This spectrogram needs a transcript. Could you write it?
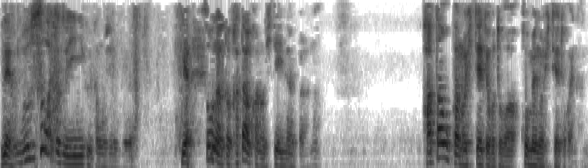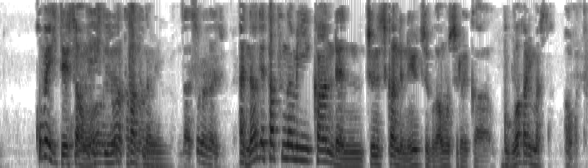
ね。嘘はちょっと言いにくいかもしれんけど。いや、そうなると片岡の否定になるからな。片岡の否定ってことは、米の否定とかになるの？米否定したのはは、立浪。だそれは大丈あれなんで立浪関連、中日関連の YouTube が面白いか、僕分かりました。夫。あ、分かった。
